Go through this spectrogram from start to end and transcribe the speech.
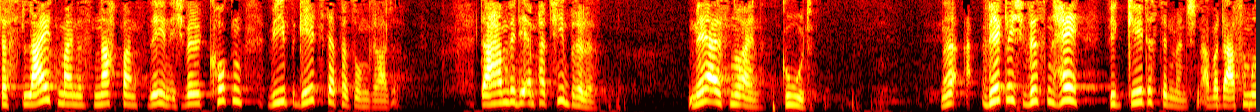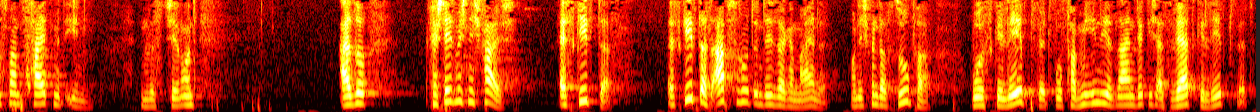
das Leid meines Nachbarns sehen. Ich will gucken, wie geht's der Person gerade. Da haben wir die Empathiebrille. Mehr als nur ein Gut. Ne? Wirklich wissen, hey, wie geht es den Menschen? Aber dafür muss man Zeit mit ihnen investieren. Und also, versteht mich nicht falsch. Es gibt das. Es gibt das absolut in dieser Gemeinde. Und ich finde das super, wo es gelebt wird, wo Familie sein wirklich als Wert gelebt wird.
